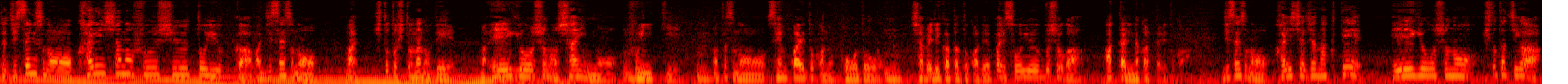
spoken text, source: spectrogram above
じゃあ実際にその会社の風習というか、まあ実際その、まあ人と人なので、まあ営業所の社員の雰囲気、うん。またその先輩とかの行動うん、喋、り方とかでやっぱりそういう部署があったりなかったりとか、実際その会社じゃなくて営業所の人たちがや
